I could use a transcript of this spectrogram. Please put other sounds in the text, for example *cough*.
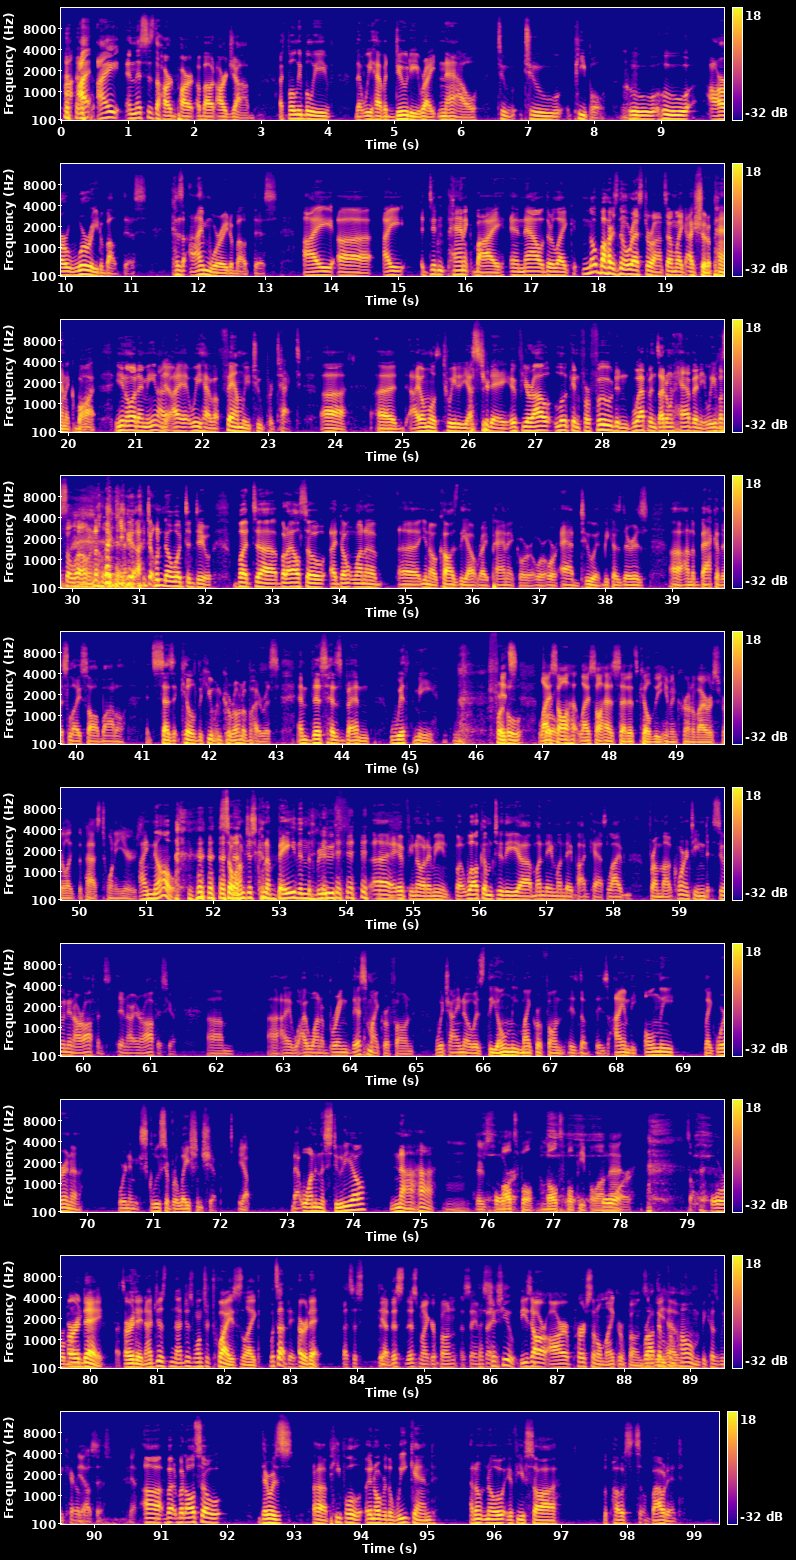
I, I and this is the hard part about our job. I fully believe that we have a duty right now to to people who who are worried about this because I'm worried about this. I uh, I didn't panic buy and now they're like no bars no restaurants i'm like i should have panic bought you know what i mean Yeah. I, I we have a family to protect uh, uh, I almost tweeted yesterday, if you're out looking for food and weapons, I don't have any. Leave us alone. *laughs* like, you, I don't know what to do. But uh, but I also I don't want to uh, you know cause the outright panic or, or or add to it because there is uh, on the back of this Lysol bottle it says it kills the human *laughs* coronavirus, and this has been with me *laughs* for it's the for a Lysol. Lysol has said it's killed the human coronavirus for like the past 20 years. I know. *laughs* so I'm just gonna bathe in the booth, uh, if you know what I mean. But welcome to the uh, Mundane Monday podcast, live from uh, quarantined soon in our office. In our in our office here. Um, uh, I I want to bring this microphone, which I know is the only microphone. Is the is I am the only like we're in a we're in an exclusive relationship. yep. That one in the studio, nah, huh? There's Whore. multiple multiple people on that. It's a whore. *laughs* Or a day. That's or a day. Not just not just once or twice. Like What's up, Dave? or a day. That's just Yeah, this this microphone, the same That's thing. just you. These are our personal microphones. brought them from have. home because we care Yes. about this. Yeah. Uh, but but also there was uh, people in over the weekend. I don't know if you saw the posts about it,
